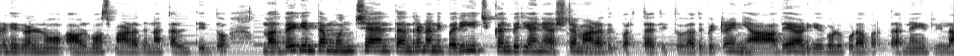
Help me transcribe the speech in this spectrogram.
ಅಡುಗೆಗಳನ್ನು ಆಲ್ಮೋಸ್ಟ್ ಮಾಡೋದನ್ನು ಕಲ್ತಿದ್ದು. ಮದುವೆಗಿಂತ ಮುಂಚೆ ಅಂತಂದರೆ ನನಗೆ ಬರೀ ಚಿಕನ್ ಬಿರಿಯಾನಿ ಅಷ್ಟೇ ಮಾಡೋದಕ್ಕೆ ಬರ್ತಾ ಇದ್ದಿತ್ತು. ಅದು ಬಿಟ್ಟರೆ ಇನ್ನು ಯಾವುದೇ ಅಡುಗೆಗಳು ಕೂಡ ಬರ್ತಾನೆ ಇರಲಿಲ್ಲ.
